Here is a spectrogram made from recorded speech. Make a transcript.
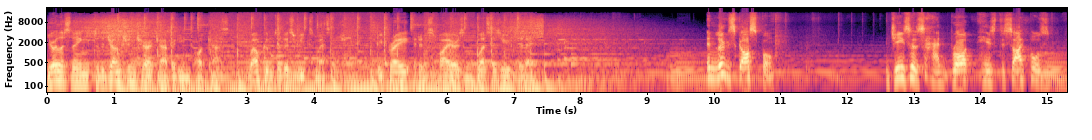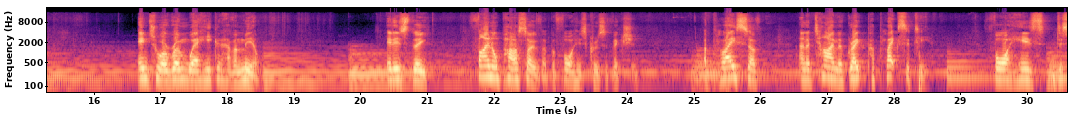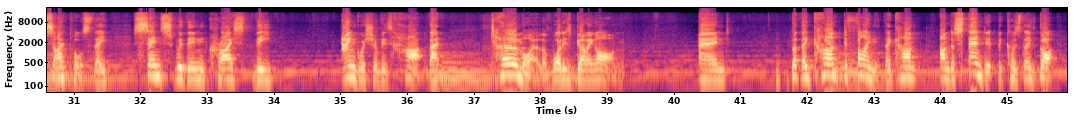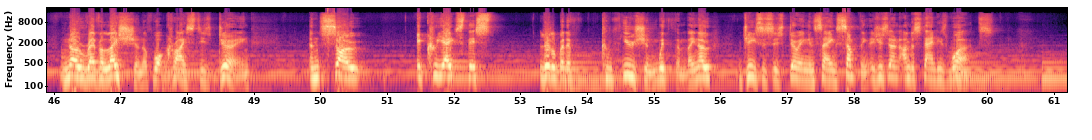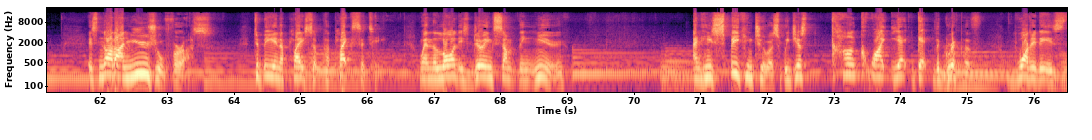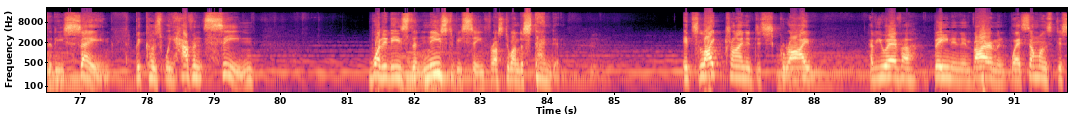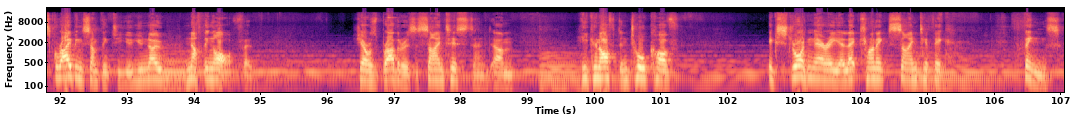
You're listening to the Junction Church Aberdeen podcast. Welcome to this week's message. We pray it inspires and blesses you today. In Luke's gospel, Jesus had brought his disciples into a room where he could have a meal. It is the final Passover before his crucifixion, a place of and a time of great perplexity for his disciples. They sense within Christ the anguish of his heart, that turmoil of what is going on. And but they can't define it. They can't understand it because they've got no revelation of what Christ is doing. And so it creates this little bit of confusion with them. They know Jesus is doing and saying something. They just don't understand his words. It's not unusual for us to be in a place of perplexity when the Lord is doing something new and he's speaking to us. We just can't quite yet get the grip of what it is that he's saying because we haven't seen what it is that needs to be seen for us to understand it. It's like trying to describe. Have you ever been in an environment where someone's describing something to you you know nothing of? Cheryl's brother is a scientist, and um, he can often talk of extraordinary electronic scientific things.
